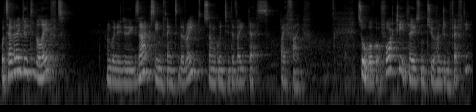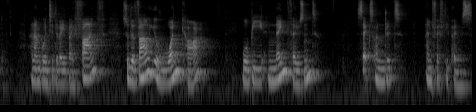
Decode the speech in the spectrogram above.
Whatever I do to the left, I'm going to do the exact same thing to the right, so I'm going to divide this by 5. So we've got 48,250, and I'm going to divide by 5. So the value of one car will be £9,650.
